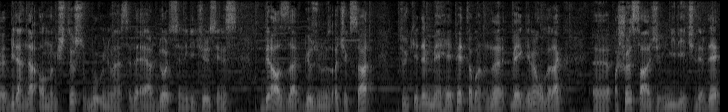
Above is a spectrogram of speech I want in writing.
e, bilenler anlamıştır. Bu üniversitede eğer 4 sene geçirirseniz biraz da gözünüz açıksa Türkiye'de MHP tabanını ve genel olarak e, aşırı sağcı milliyetçileri de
